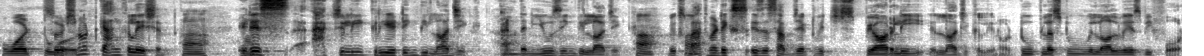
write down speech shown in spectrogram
Word to so it's not calculation. Huh. It is actually creating the logic and then using the logic. Huh. because mathematics is a subject which is purely logical you know. 2 plus 2 will always be 4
